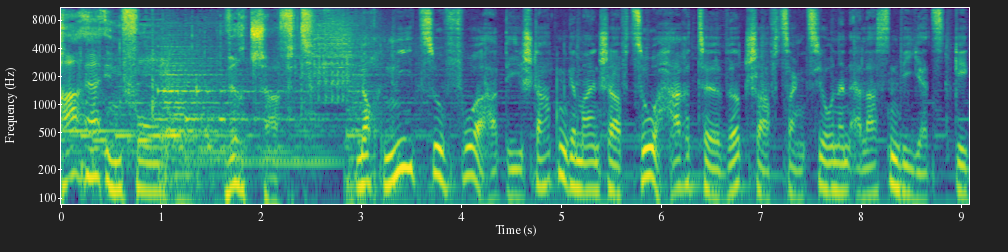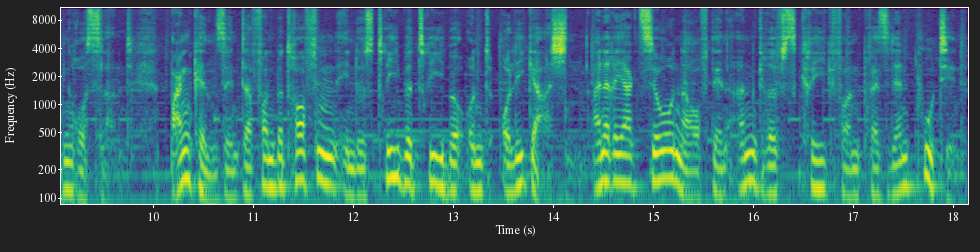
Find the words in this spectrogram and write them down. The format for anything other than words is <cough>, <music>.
HR Info Wirtschaft. Noch nie zuvor hat die Staatengemeinschaft so harte Wirtschaftssanktionen erlassen wie jetzt gegen Russland. Banken sind davon betroffen, Industriebetriebe und Oligarchen. Eine Reaktion auf den Angriffskrieg von Präsident Putin.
